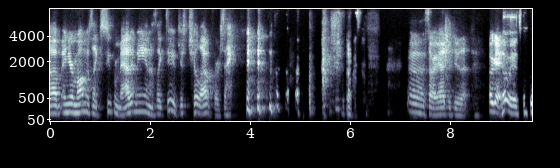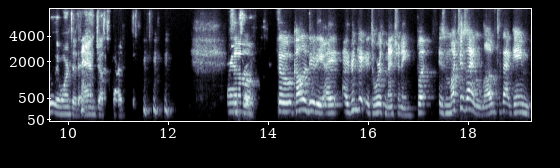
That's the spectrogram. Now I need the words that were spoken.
Um, and your mom was like super mad at me, and I was like, dude, just chill out for a second. uh, sorry, I had to do that. Okay. No, it's completely warranted and justified. and so, true. so Call of Duty, I, I think it, it's worth mentioning, but as much as I loved that game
